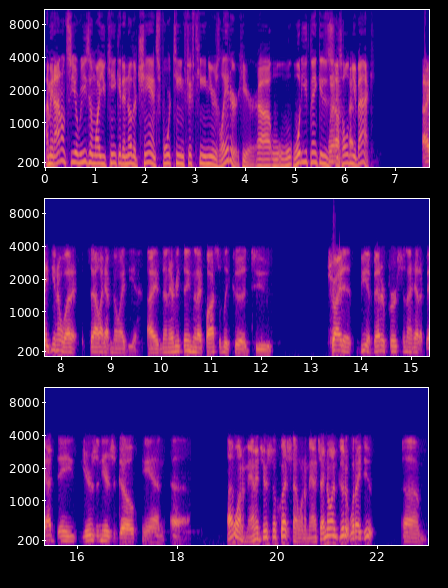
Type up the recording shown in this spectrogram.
I mean, I don't see a reason why you can't get another chance 14, 15 years later here. Uh, what do you think is, well, is holding you back? I, you know what, Sal, I have no idea. I've done everything that I possibly could to try to be a better person. I had a bad day years and years ago, and uh, I want to manage. There's no question I want to manage. I know I'm good at what I do. Um,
